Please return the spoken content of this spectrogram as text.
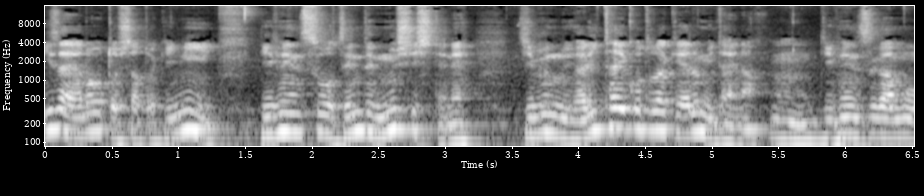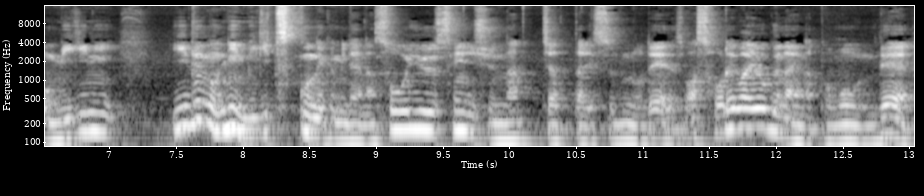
いざやろうとした時にディフェンスを全然無視してね自分のやりたいことだけやるみたいな、うん、ディフェンスがもう右にいるのに右突っ込んでいくみたいなそういう選手になっちゃったりするので、まあ、それは良くないなと思うんで、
